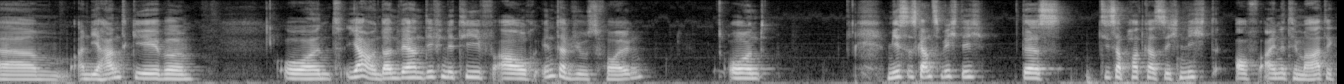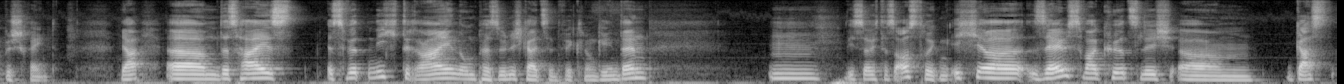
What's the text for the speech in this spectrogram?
ähm, an die Hand gebe. Und ja, und dann werden definitiv auch Interviews folgen. Und mir ist es ganz wichtig, dass dieser Podcast sich nicht auf eine Thematik beschränkt. Ja, ähm, das heißt, es wird nicht rein um Persönlichkeitsentwicklung gehen, denn mh, hm, wie soll ich das ausdrücken? Ich äh, selbst war kürzlich ähm, Gast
